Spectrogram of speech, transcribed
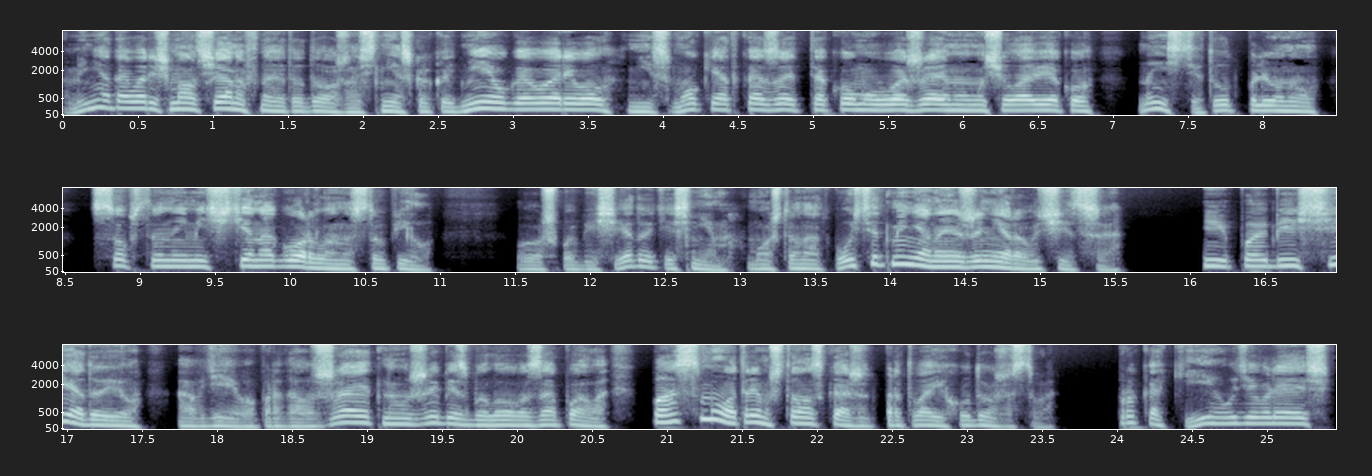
Меня товарищ Молчанов на эту должность несколько дней уговаривал. Не смог я отказать такому уважаемому человеку. На институт плюнул. Собственной мечте на горло наступил. Вы уж побеседуйте с ним. Может, он отпустит меня на инженера учиться? И побеседую. Авдеева продолжает, но уже без былого запала. Посмотрим, что он скажет про твои художества. Про какие, удивляюсь.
